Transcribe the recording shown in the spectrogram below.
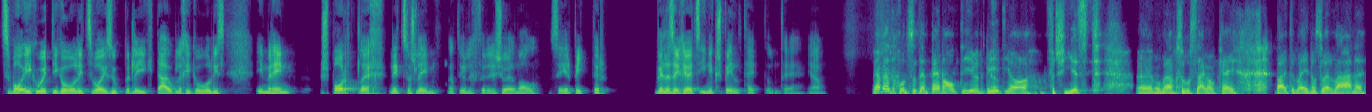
zwei gute Goalies, zwei Super League-taugliche Goalies. Immerhin sportlich nicht so schlimm. Natürlich für den Joel mal sehr bitter, weil er sich ja jetzt reingespielt hat und, äh, ja. Ja, dann kommt zu dem Penalty, wo der Bedia ja. verschießt, äh, wo man einfach so muss sagen, okay, by the way noch so erwähnen,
